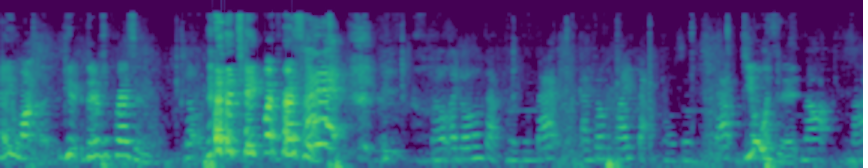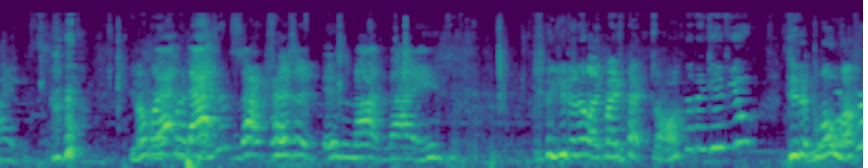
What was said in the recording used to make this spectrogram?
Hey, want? Here, there's a present. No. Take my present. No, I don't want that present. That I don't like that That Deal with it. not nice. you don't like my that, that present is not nice. You didn't like my pet dog that I gave you? Did it blow up or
